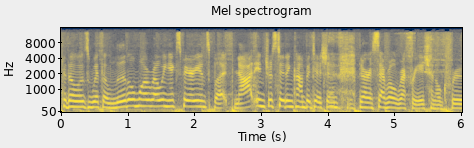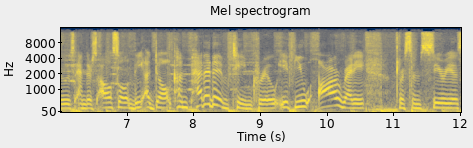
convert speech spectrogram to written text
for those with a little more rowing experience but not interested in competition. There are several recreational crews, and there's also the adult competitive team crew if you are ready for some serious,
